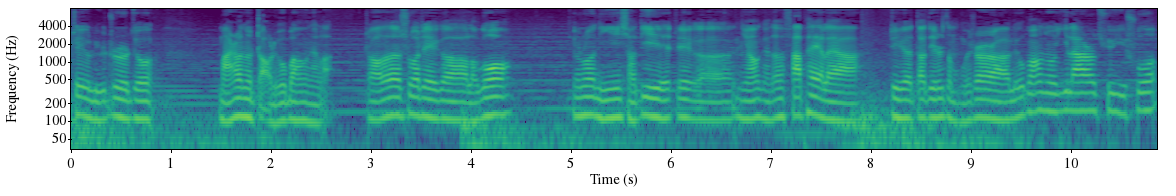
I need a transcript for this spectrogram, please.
这个吕雉就马上就找刘邦去了，找他说这个老公，听说你小弟这个你要给他发配了呀，这个到底是怎么回事啊？刘邦就一来二去一说，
